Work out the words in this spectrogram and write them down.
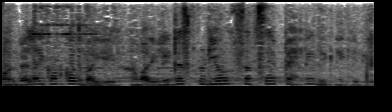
और बेल आइकॉन को दबाइए हमारी लेटेस्ट वीडियो सबसे पहले देखने के लिए।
